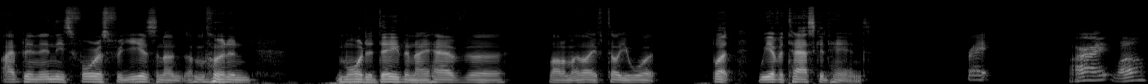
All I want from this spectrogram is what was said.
I've been in these forests for years and I'm I'm learning more today than I have uh, a lot of my life, tell you what. But we have a task at hand. Right. All right, well,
